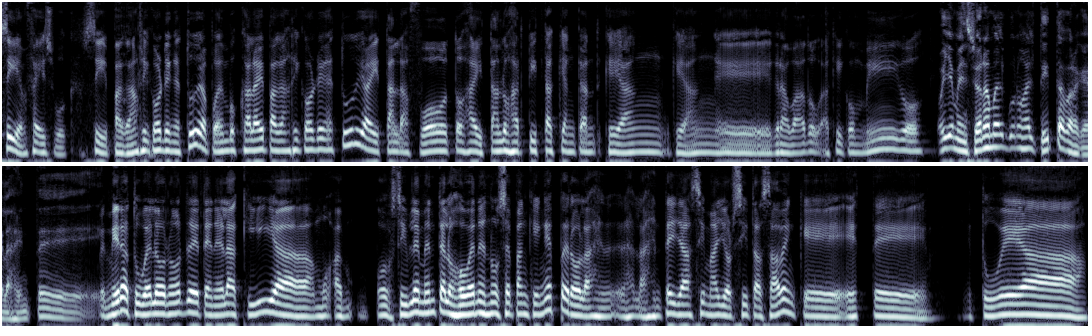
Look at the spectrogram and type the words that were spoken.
Sí, en Facebook. Sí, Pagan Recording Studio. Pueden buscar ahí Pagan Recording Studio. Ahí están las fotos, ahí están los artistas que han, que han, que han eh, grabado aquí conmigo. Oye, mencióname algunos artistas para que la gente... Pues mira, tuve el honor de tener aquí a, a- posiblemente los jóvenes no sepan quién es, pero la, la gente ya así mayorcita saben que este tuve a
